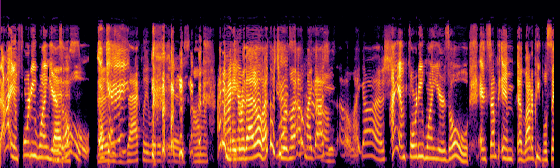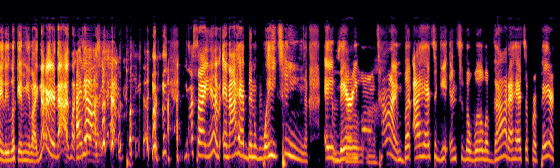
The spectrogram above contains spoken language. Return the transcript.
I am 41 years is, old. Okay, exactly what it is. Oh my, I didn't know you were that old. I thought yes, you were like, oh my gosh, oh my gosh. I am 41 years old, and some and a lot of people say they look at me like, no, you're not. Like, I know. Yes, yes, I am, and I have been waiting a I'm very so, long time, but I had to get into the will of God. I had to prepare,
